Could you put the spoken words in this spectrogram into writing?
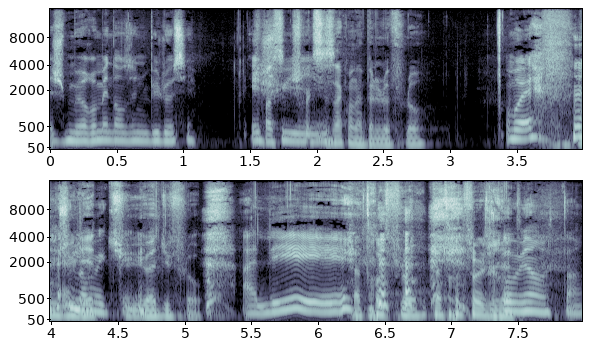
je me remets dans une bulle aussi. Et Je crois, je crois que c'est ça qu'on appelle le flow. Ouais. Donc, Non, Juliette, mais- tu as du flow. Allez T'as trop de flow. T'as trop de flow, Trop bien, putain.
